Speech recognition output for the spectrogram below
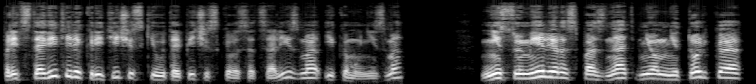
представители критически утопического социализма и коммунизма не сумели распознать в нем не только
